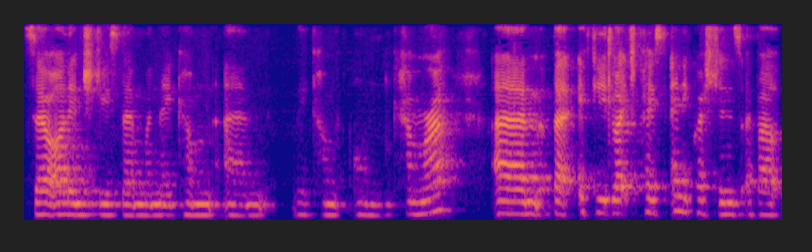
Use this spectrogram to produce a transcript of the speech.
So I'll introduce them when they come um, they come on camera. Um, but if you'd like to post any questions about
